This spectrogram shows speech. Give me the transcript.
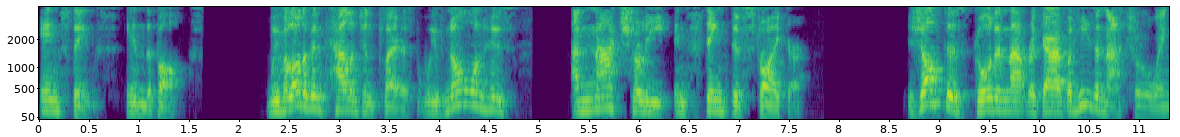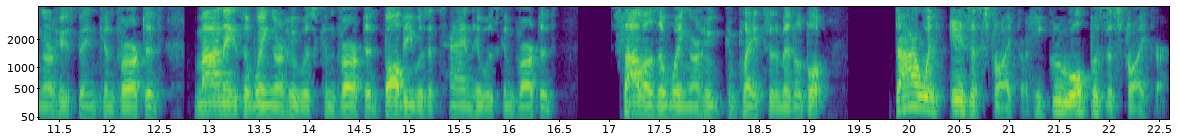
instincts in the box. We've a lot of intelligent players, but we've no one who's a naturally instinctive striker. Jota's good in that regard, but he's a natural winger who's been converted. Mane's a winger who was converted. Bobby was a 10 who was converted. Salah's a winger who can play through the middle. But Darwin is a striker. He grew up as a striker.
